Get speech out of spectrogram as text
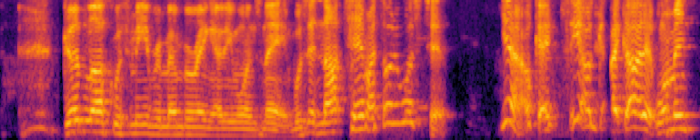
good luck with me remembering anyone's name. Was it not Tim? I thought it was Tim. Yeah. Okay. See, I, I got it, woman.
